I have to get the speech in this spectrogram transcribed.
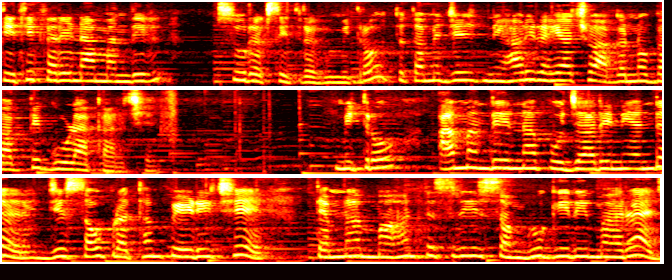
તેથી કરીને આ મંદિર સુરક્ષિત રહ્યું મિત્રો. તો તમે જે નિહાળી રહ્યા છો આગળનો ભાગ તે ગોળાકાર છે. મિત્રો આ મંદિરના પૂજારીની અંદર જે સૌ પ્રથમ પેઢી છે, તેમના મહંત શ્રી શંભુગીરી મહારાજ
